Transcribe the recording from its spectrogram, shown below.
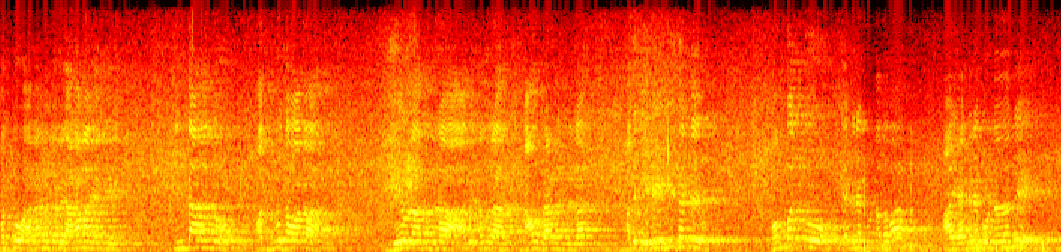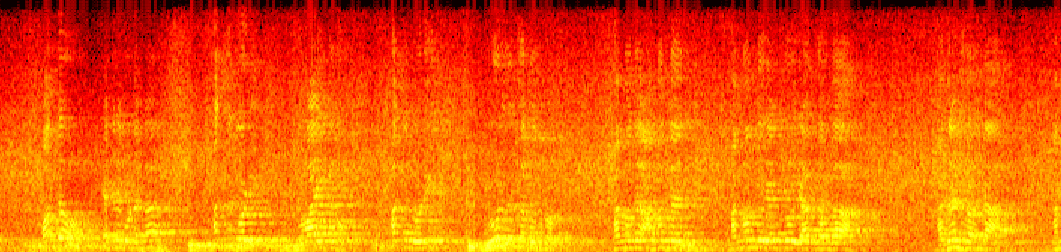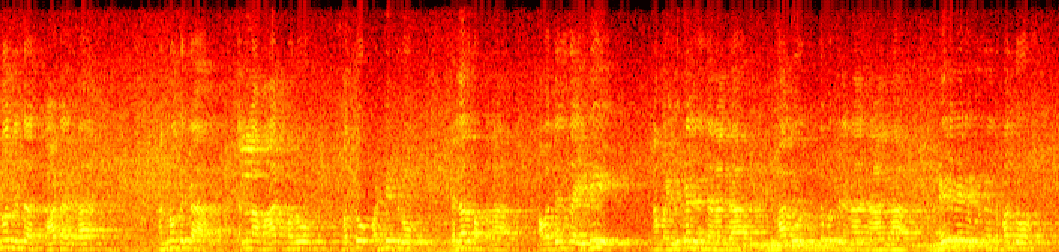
ಮತ್ತು ಆರಾಮಿದ್ದರಿಗೆ ಆರಾಮಾಗೈತಿ ಇಂಥ ಒಂದು ಅದ್ಭುತವಾದ ದೇವರ ಅನುಗ್ರಹ ಆಗಬೇಕಂದ್ರೆ ನಾವು ಬೇಡಂಗಿಲ್ಲ ಅದಕ್ಕೆ ಇಡೀ ಈ ಸತ್ತೆ ಒಂಬತ್ತು ಎಕರೆ ಕೊಂಡದವ ಆ ಎಕರೆ ಕೊಂಡದಲ್ಲಿ ಒಂದು ಎಕರೆ ಕೊಂಡಕ್ಕೆ ಹತ್ತು ಜೋಡಿ ವಿವಾಹಿತರು, ಹತ್ತು ಜೋಡಿ ಏಳು ದಿವಸ ನೋಡಿ ಹನ್ನೊಂದು ಹನ್ನೊಂದು ಹನ್ನೊಂದು, ಎಂಟು, ಎರಡು ಸಾವಿರದ ಹದಿನೆಂಟು ತನಕ ಹನ್ನೊಂದರಿಂದ ಸ್ಟಾರ್ಟ್ ಆಯ್ತ? ಹನ್ನೊಂದಕ್ಕೆ ಎಲ್ಲ ಮಹಾತ್ಮರು ಮತ್ತು ಪಂಡಿತರು ಎಲ್ಲರೂ ಬರ್ತಾರೆ. ಅವತ್ತಿನ ದಿವಸ ಇಡೀ ನಮ್ಮ ಇಳಕಲ್ಲಿನ ಜನಾಂಗ ಹಾಗೂ ಸುತ್ತಮುತ್ತಲಿನ ಜನಾಂಗ ಬೇರೆ ಬೇರೆ ಊರಿನಿಂದ ಬಂದು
